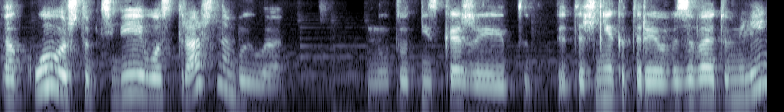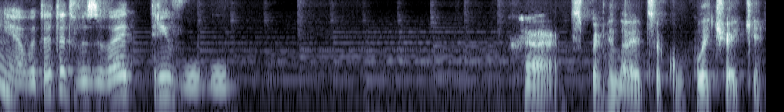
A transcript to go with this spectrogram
Такого, чтобы тебе его страшно было? Ну, тут не скажи. Тут, это же некоторые вызывают умиление, а вот этот вызывает тревогу. А, вспоминается кукла Чаки.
